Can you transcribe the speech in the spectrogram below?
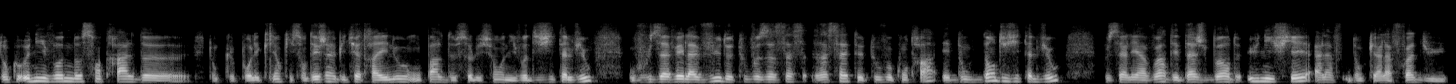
Donc, au niveau de nos centrales, de, donc pour les clients qui sont déjà habitués à travailler nous, on parle de solutions au niveau Digital View où vous avez la vue de tous vos assets et tous vos contrats. Et donc, dans Digital View, vous allez avoir des dashboards unifiés à la, donc à la fois du,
